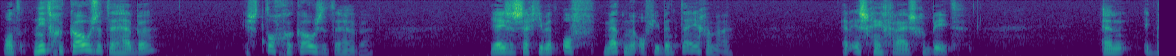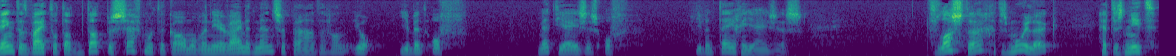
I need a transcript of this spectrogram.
Want niet gekozen te hebben, is toch gekozen te hebben. Jezus zegt, je bent of met me of je bent tegen me. Er is geen grijs gebied. En ik denk dat wij tot dat, dat besef moeten komen wanneer wij met mensen praten van, joh, je bent of met Jezus of je bent tegen Jezus. Het is lastig, het is moeilijk. Het is niet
